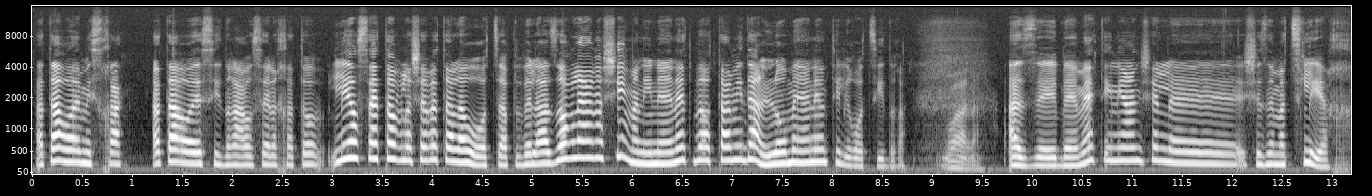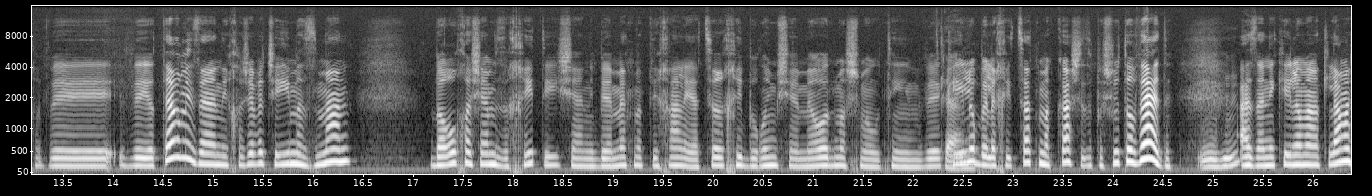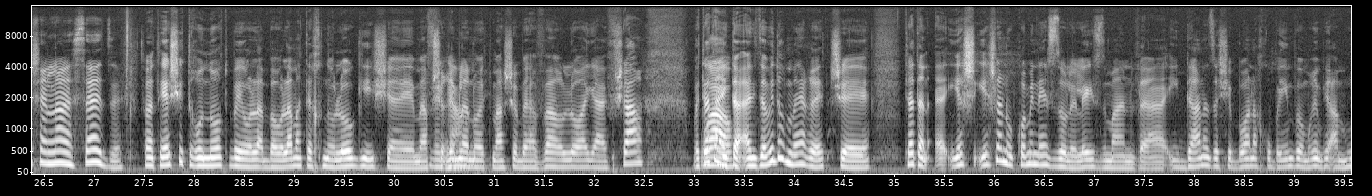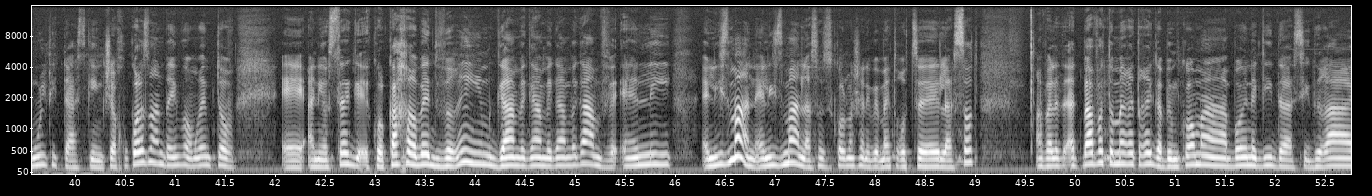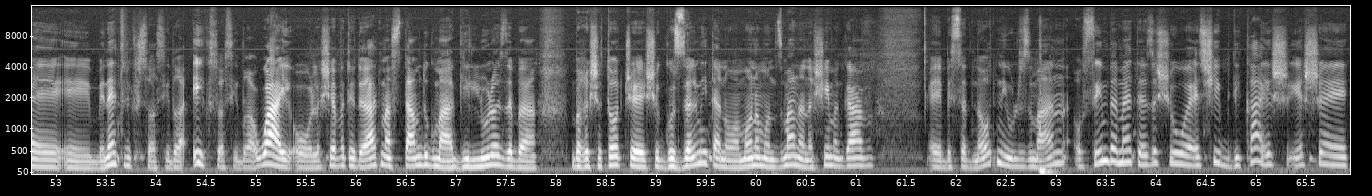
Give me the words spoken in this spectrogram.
אתה רואה משחק, אתה רואה סדרה, עושה לך טוב, לי עושה טוב לשבת על הוואטסאפ ולעזור לאנשים, אני נהנית באותה מידה, לא מעניין אותי לראות סדרה. וואלה. אז uh, באמת עניין של, uh, שזה מצליח. ו, ויותר מזה, אני חושבת שעם הזמן, ברוך השם זכיתי שאני באמת מצליחה לייצר חיבורים שהם מאוד משמעותיים, וכאילו כן. בלחיצת מכה שזה פשוט עובד. מהמם. אז אני כאילו אומרת, למה שאני לא אעשה את זה? זאת אומרת, יש יתרונות בעולם, בעולם הטכנולוגי שמאפשרים לגמרי. לנו את מה שבעבר לא היה אפשר. ואת יודעת. אני, אני תמיד אומרת ש... את יודעת, יש, יש לנו כל מיני זוללי זמן, והעידן הזה שבו אנחנו באים ואומרים, ה multitasking, שאנחנו כל הזמן באים ואומרים, טוב, אה, אני עושה כל כך הרבה דברים, גם וגם וגם וגם, ואין לי, לי זמן, אין לי זמן לעשות את כל מה שאני באמת רוצה לעשות. אבל את, את באה ואת אומרת, רגע, במקום, ה, בואי נגיד, הסדרה אה, אה, בנטפליקס, או הסדרה X, או הסדרה Y, או לשבת, את יודעת מה, סתם דוגמה, הגלילה הזה ב, ברשתות ש, שגוזל מאיתנו המון המון זמן. אנשים, אגב, בסדנאות ניהול זמן, עושים באמת איזשהו, איזושהי בדיקה. יש, יש אה,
